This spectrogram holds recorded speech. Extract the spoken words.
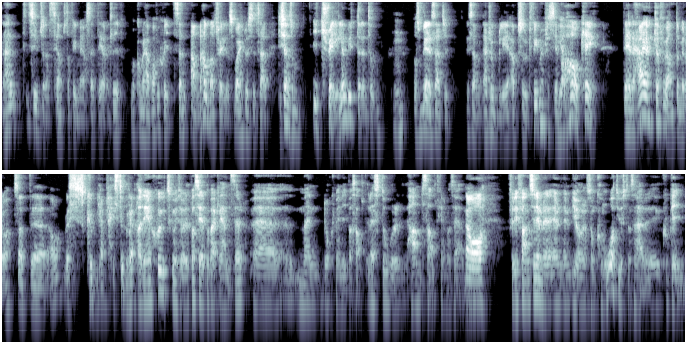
det här ser ut som den sämsta filmen jag sett i hela mitt liv. Vad kommer det här vara för skit? Sen andra halvan av trailern så var jag plötsligt så här, det kändes som i trailern bytte den ton. Mm. Och så blev det så här typ liksom, en rolig absurd film Jaha okej. Det är det här jag kan förvänta mig då. Så att, eh, ja, skum jävla historia. Ja, det är en sjukt skum historia. Baserat på verkliga händelser. Eh, men dock med en nypa salt. Eller en stor handsalt kan man säga. Men- Ja, För det fanns ju nämligen en, en björn som kom åt just en sån här eh, kokain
